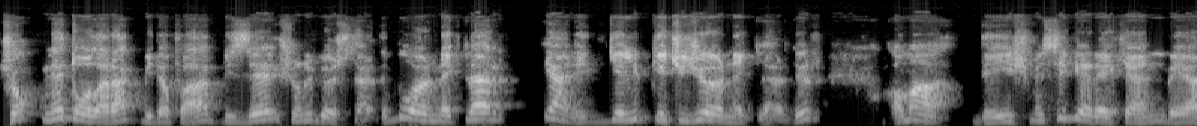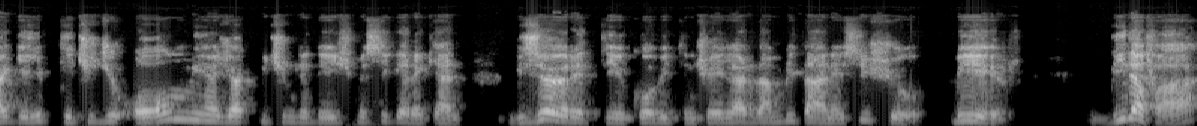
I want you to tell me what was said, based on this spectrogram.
çok net olarak bir defa bize şunu gösterdi. Bu örnekler yani gelip geçici örneklerdir. Ama değişmesi gereken veya gelip geçici olmayacak biçimde değişmesi gereken bize öğrettiği COVID'in şeylerden bir tanesi şu. Bir, bir defa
